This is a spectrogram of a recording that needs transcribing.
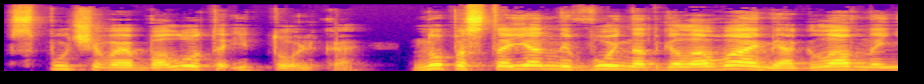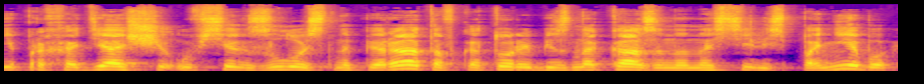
вспучивая болото и только. Но постоянный вой над головами, а главное непроходящая у всех злость на пиратов, которые безнаказанно носились по небу,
